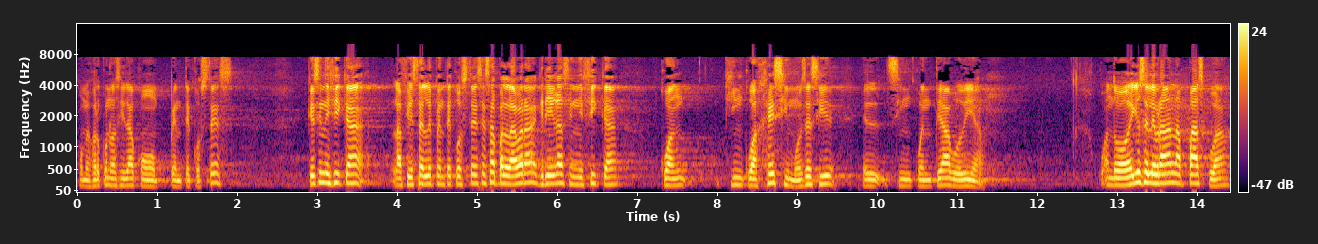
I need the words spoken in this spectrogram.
o mejor conocida como Pentecostés. ¿Qué significa la fiesta del Pentecostés? Esa palabra griega significa quincuagésimo, es decir, el cincuenteavo día. Cuando ellos celebraban la Pascua,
